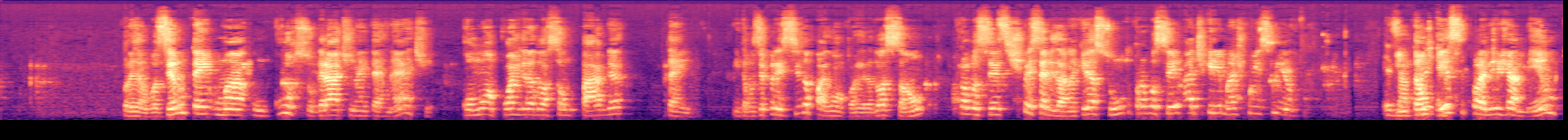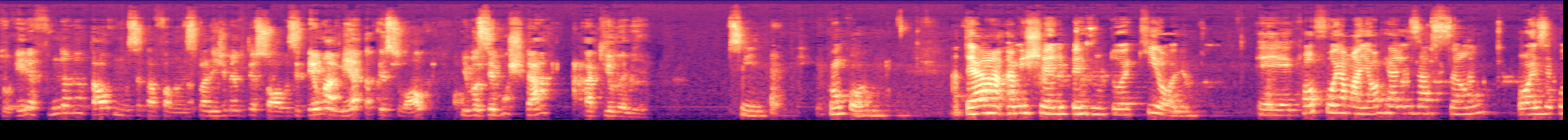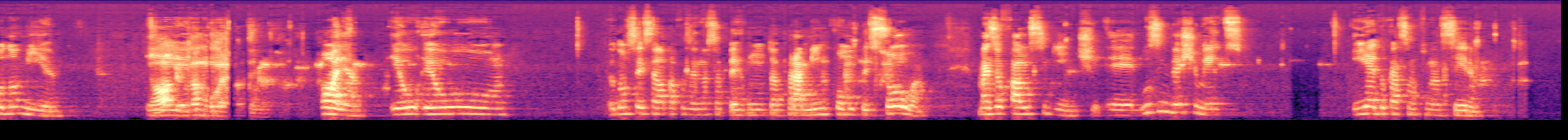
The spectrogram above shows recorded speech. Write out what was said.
Por exemplo, você não tem uma, um curso grátis na internet como uma pós-graduação paga tem. Então, você precisa pagar uma pós-graduação para você se especializar naquele assunto, para você adquirir mais conhecimento. Exatamente. Então, esse planejamento, ele é fundamental, como você está falando, esse planejamento pessoal. Você ter uma meta pessoal e você buscar aquilo ali. Sim, concordo. Até a, a Michelle perguntou aqui, olha, é, qual foi a maior realização pós-economia? Ó, é, boa. Olha, eu, eu, eu não sei se ela está fazendo essa pergunta para mim como pessoa, mas eu falo o seguinte: é, os investimentos e a educação financeira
